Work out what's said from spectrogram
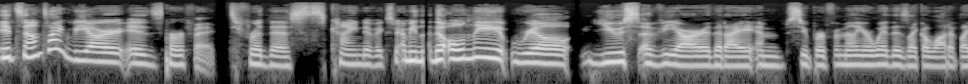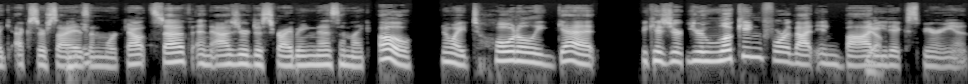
it sounds like VR is perfect for this kind of experience. I mean, the only real use of VR that I am super familiar with is like a lot of like exercise mm-hmm. and workout stuff. And as you're describing this, I'm like, oh, no, I totally get because you're you're looking for that embodied experience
